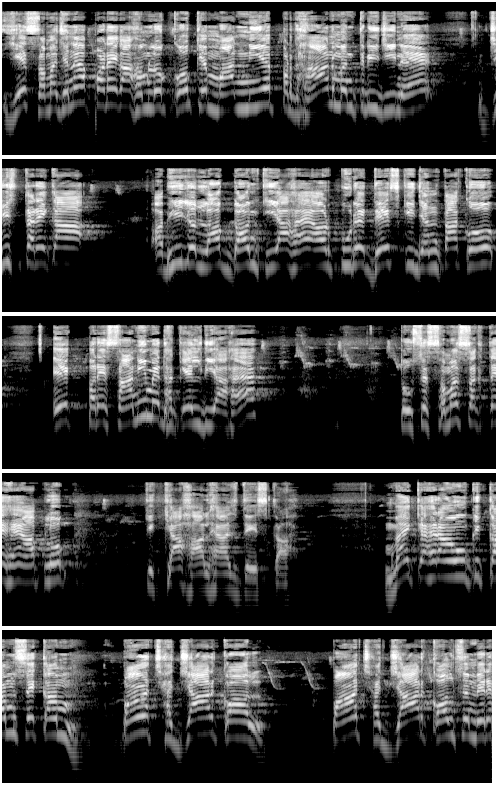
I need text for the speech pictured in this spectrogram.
ये समझना पड़ेगा हम लोग को कि माननीय प्रधानमंत्री जी ने जिस तरह का अभी जो लॉकडाउन किया है और पूरे देश की जनता को एक परेशानी में धकेल दिया है तो उसे समझ सकते हैं आप लोग कि क्या हाल है आज देश का। मैं कह रहा हूँ कि कम से कम पाँच हज़ार कॉल, पाँच हज़ार कॉल से मेरे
